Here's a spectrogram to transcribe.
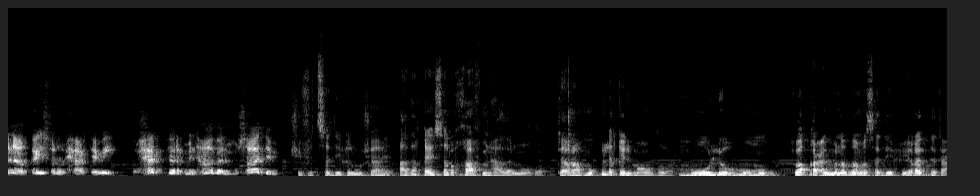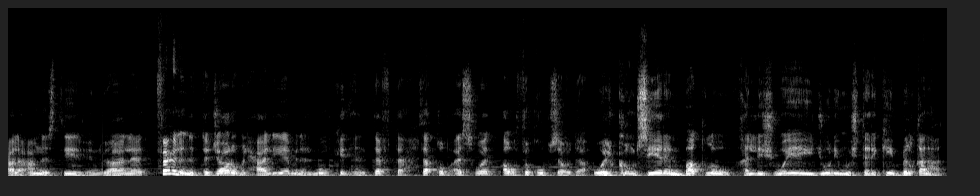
أنا قيصر الحاتمي. أحذر من هذا المصادم. شفت صديقي المشاهد؟ هذا قيصر وخاف من هذا الموضوع. ترى مقلق الموضوع. مو لو مو مو. توقع المنظمة صديقي ردت على عمنا ستيفن. قالت فعلا التجارب الحالية من الممكن أن تفتح ثقب أسود أو ثقوب سوداء. ولكم سيرن بطلوا. خلي شوية يجوني مشتركين بالقناة.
